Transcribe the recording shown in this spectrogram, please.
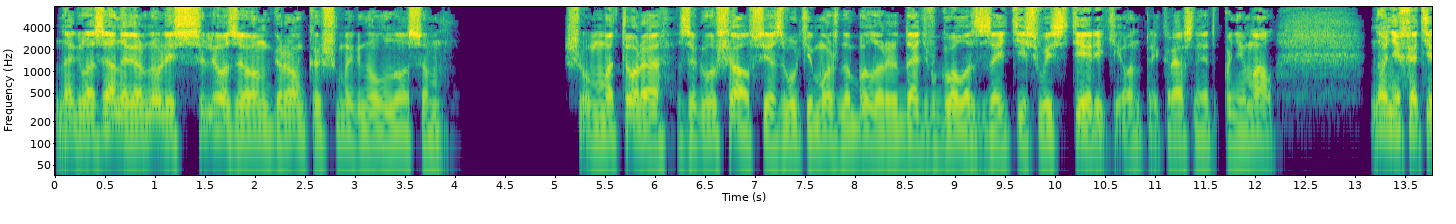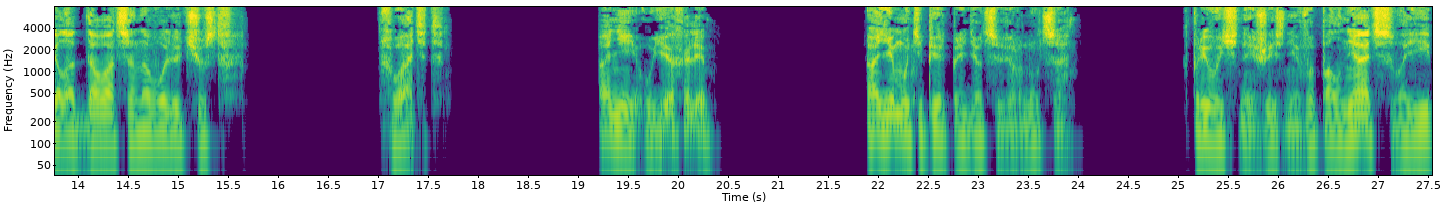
На глаза навернулись слезы, он громко шмыгнул носом. Шум мотора заглушал все звуки, можно было рыдать в голос, зайтись в истерике. Он прекрасно это понимал, но не хотел отдаваться на волю чувств. Хватит. Они уехали, а ему теперь придется вернуться привычной жизни, выполнять свои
